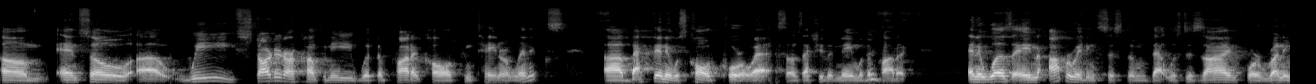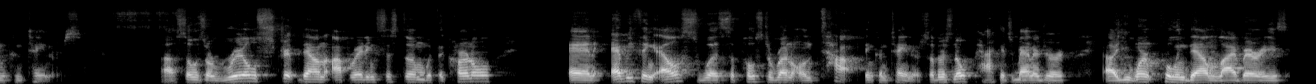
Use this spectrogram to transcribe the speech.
Um, and so uh, we started our company with a product called Container Linux. Uh, back then, it was called CoreOS. That was actually the name of the mm. product. And it was an operating system that was designed for running containers. Uh, so it was a real stripped down operating system with the kernel, and everything else was supposed to run on top in containers. So there's no package manager. Uh, you weren't pulling down libraries.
